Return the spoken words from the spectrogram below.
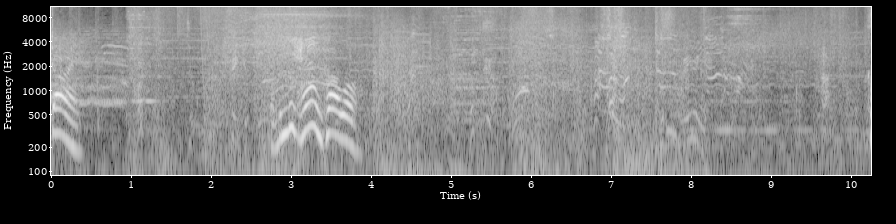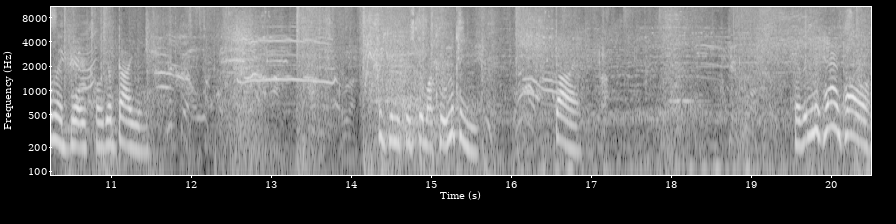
Die. Heavenly hand power. Come here, Boruto, you're dying. Thinking you can steal my kill, look at you. Die. Heavenly hand power.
